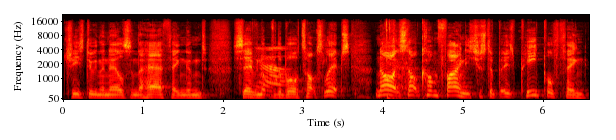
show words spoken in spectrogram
She's doing the nails and the hair thing and saving up for the Botox lips. No, it's not confined. It's just a it's people thing.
